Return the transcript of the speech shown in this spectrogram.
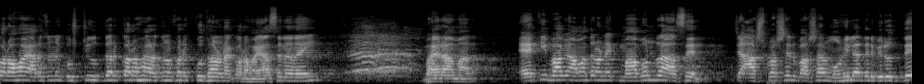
করা হয়, আরেকজনের গোষ্ঠী উদ্ধার করা হয়, আরেকজনের পরে কুধারণা করা হয়। আছে না নাই? ভাইরা আমার, একইভাবে আমাদের অনেক মা বোনরা আছেন যে আশপাশের বাসার মহিলাদের বিরুদ্ধে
